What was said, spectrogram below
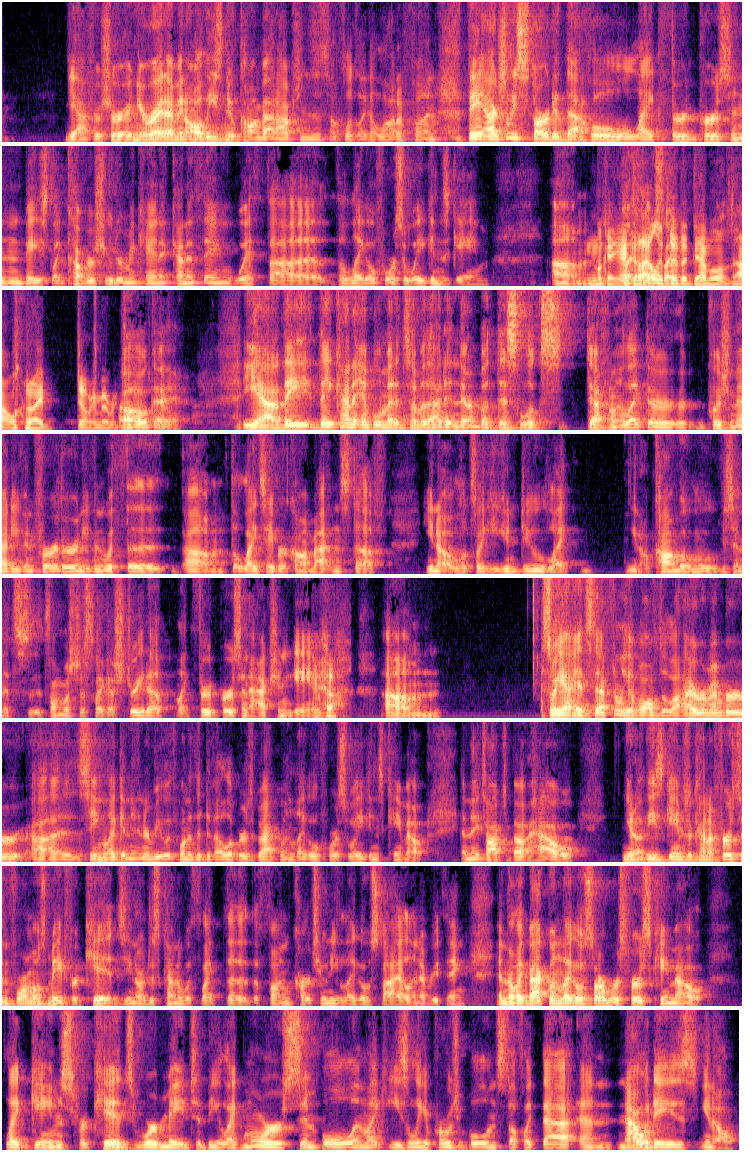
Yeah, for sure. And you're right. I mean, all these new combat options and stuff look like a lot of fun. They actually started that whole like third person based like cover shooter mechanic kind of thing with uh the Lego Force Awakens game. Um Okay, yeah, because I only like... played the demo of that one. I don't remember. Oh, okay. Yeah, they they kind of implemented some of that in there, but this looks definitely like they're pushing that even further. And even with the um the lightsaber combat and stuff, you know, looks like you can do like you know combo moves and it's it's almost just like a straight up like third person action game yeah um so yeah it's definitely evolved a lot. I remember uh seeing like an interview with one of the developers back when lego force awakens came out and they talked about how you know these games are kind of first and foremost made for kids you know just kind of with like the the fun cartoony lego style and everything. And they're like back when lego star wars first came out like games for kids were made to be like more simple and like easily approachable and stuff like that. And nowadays you know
